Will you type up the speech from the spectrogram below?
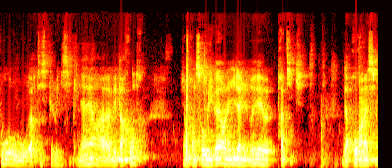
court ou artistes pluridisciplinaires. mais par mhm. contre, Jean-François Oliver, lui, il a une vraie euh, pratique de la programmation.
